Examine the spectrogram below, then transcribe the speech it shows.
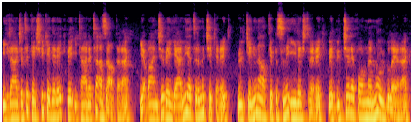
ihracatı teşvik ederek ve ithalatı azaltarak, yabancı ve yerli yatırımı çekerek, ülkenin altyapısını iyileştirerek ve bütçe reformlarını uygulayarak,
